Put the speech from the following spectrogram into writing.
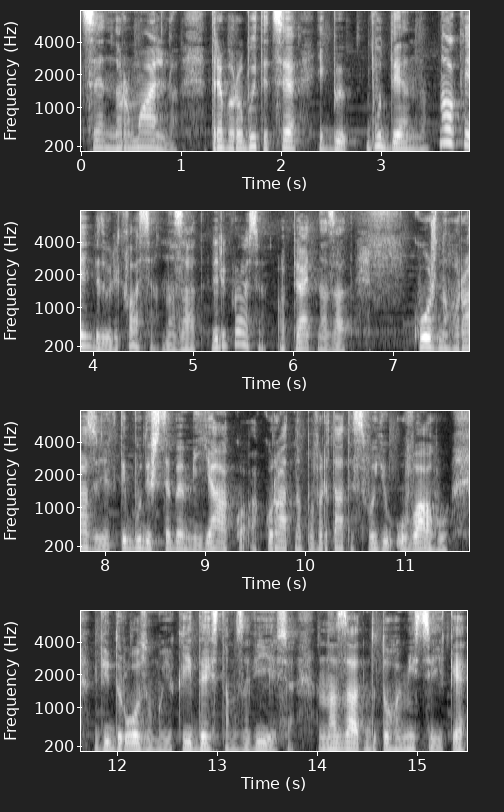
Це нормально. Треба робити це якби буденно. Ну окей, відволіклася назад, відволіклася опять назад. Кожного разу, як ти будеш себе м'яко, акуратно повертати свою увагу від розуму, який десь там завіявся, назад до того місця, яке,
